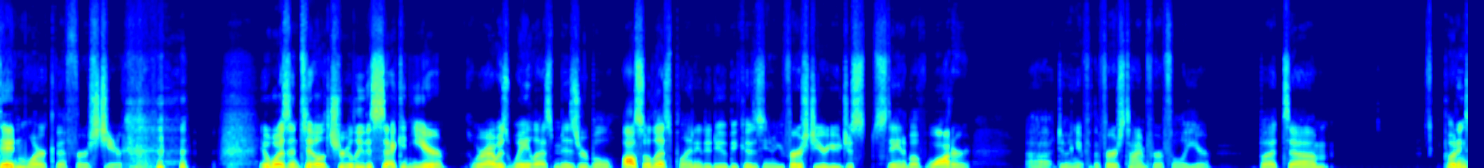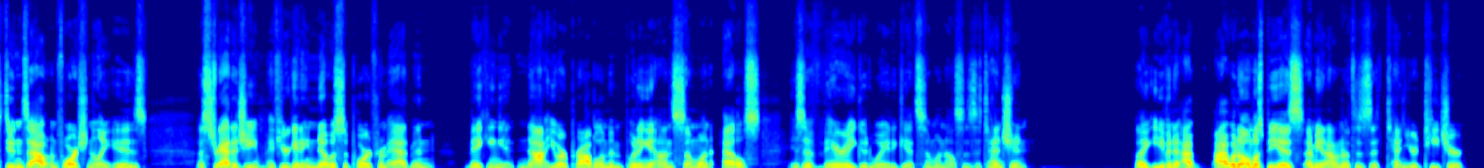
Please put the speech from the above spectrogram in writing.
didn't work the first year. it wasn't till truly the second year where I was way less miserable, also less planning to do because, you know, your first year, you just staying above water, uh, doing it for the first time for a full year. But um, putting students out, unfortunately, is a strategy. If you're getting no support from admin, making it not your problem and putting it on someone else is a very good way to get someone else's attention. Like even I, I would almost be as I mean I don't know if this is a tenured teacher,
